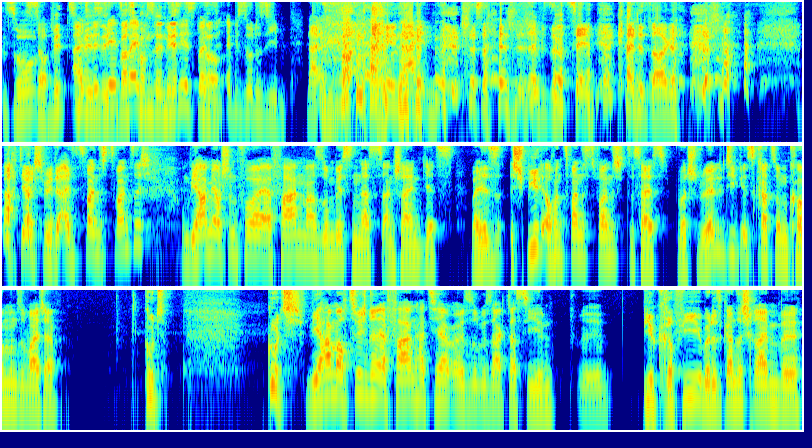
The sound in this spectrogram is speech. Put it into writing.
so, So, witzmäßig, also jetzt was kommt Episode- denn wir sind jetzt jetzt bei noch? Episode 7. Nein, nein, nein, das war das ist Episode 10, keine Sorge. Acht Jahre später, also 2020. Und wir haben ja auch schon vorher erfahren, mal so ein bisschen, dass es anscheinend jetzt, weil es spielt auch in 2020, das heißt, Virtual Reality ist gerade so im Kommen und so weiter. Gut. Gut, wir haben auch zwischendrin erfahren, hat sie ja so gesagt, dass sie ein äh, Biografie über das Ganze schreiben will.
